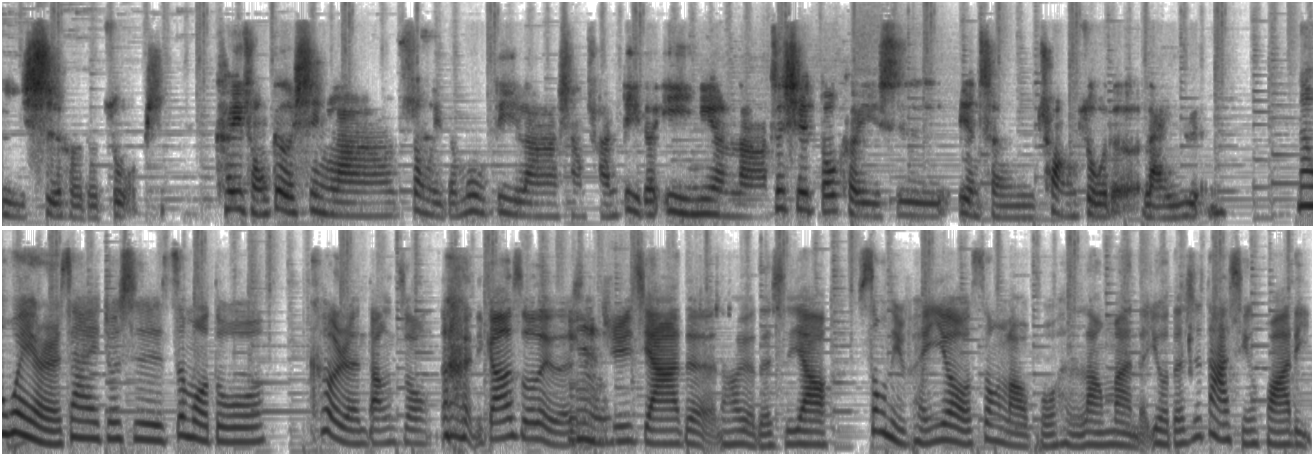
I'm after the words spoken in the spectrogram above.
议适合的作品。可以从个性啦、送礼的目的啦、想传递的意念啦，这些都可以是变成创作的来源。那威尔在就是这么多客人当中，你刚刚说的有的是居家的，嗯、然后有的是要送女朋友、送老婆很浪漫的，有的是大型花礼。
